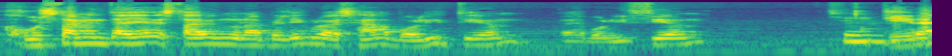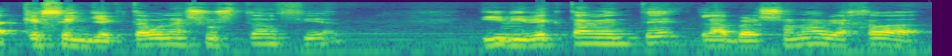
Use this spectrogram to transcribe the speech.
Justamente ayer estaba viendo una película que se llama Abolición, que era que se inyectaba una sustancia y mm. directamente la persona viajaba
